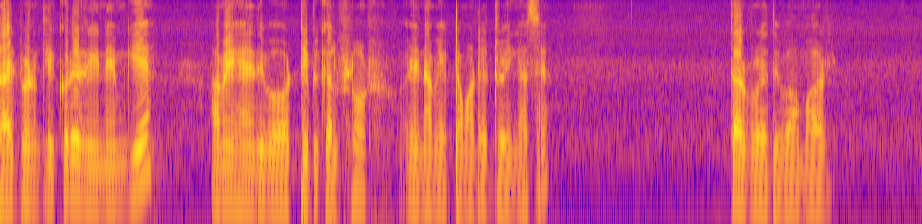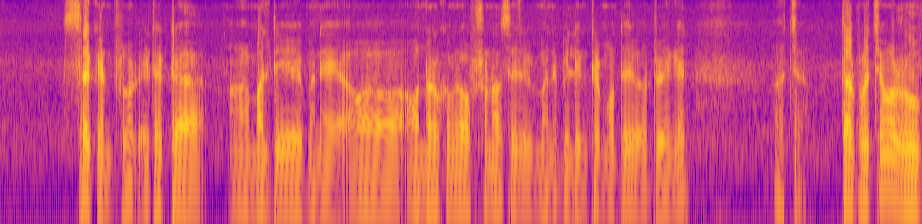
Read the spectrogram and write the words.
রাইট বাটন ক্লিক করে রিনেম গিয়ে আমি এখানে দিব টিপিক্যাল ফ্লোর এই নামে একটা আমাদের ড্রয়িং আছে। তারপরে দিব আমার সেকেন্ড ফ্লোর এটা একটা মাল্টি মানে অন্য রকমের অপশন আছে মানে বিল্ডিংটার মধ্যে ড্রয়িংয়ের আচ্ছা তারপর হচ্ছে আমার রোপ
